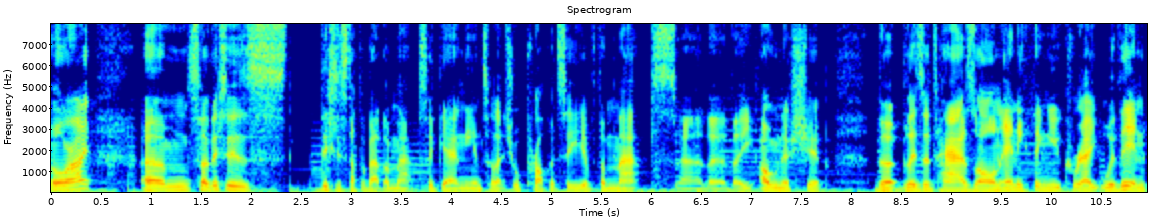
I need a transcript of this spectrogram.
All right. Um, so this is this is stuff about the maps again, the intellectual property of the maps, uh, the the ownership that Blizzard has on anything you create within,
